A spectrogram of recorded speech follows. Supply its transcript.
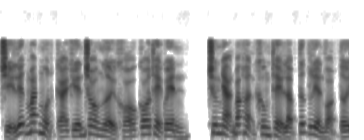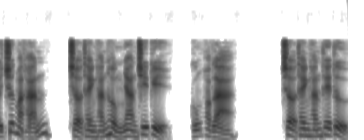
chỉ liếc mắt một cái khiến cho người khó có thể quên, Trương Nhạn Bắc hận không thể lập tức liền vọt tới trước mặt hắn, trở thành hắn hồng nhan chi kỷ, cũng hoặc là trở thành hắn thế tử.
